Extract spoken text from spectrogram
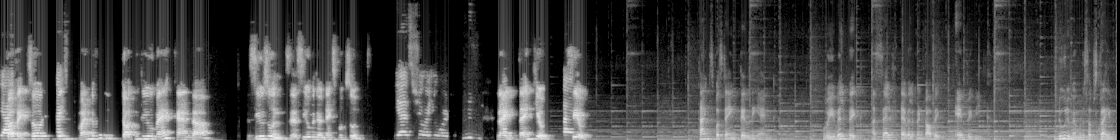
Yeah. Perfect. So it's nice. been wonderful talking to you, Mehak, and uh, see you soon. See you with your next book soon. Yes, sure, you would. right. Thank you. Bye. See you. Thanks for staying till the end. We will pick a self development topic every week. Do remember to subscribe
